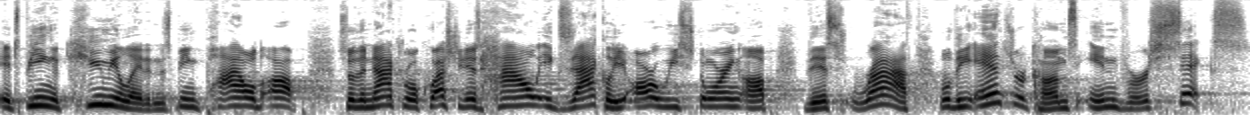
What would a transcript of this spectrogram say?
It's being accumulated and it's being piled up. So the natural question is how exactly are we storing up this wrath? Well, the answer comes in verse 6.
